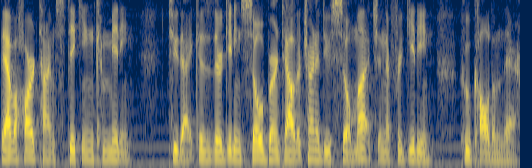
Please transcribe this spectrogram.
They have a hard time sticking, committing to that because they're getting so burnt out. They're trying to do so much, and they're forgetting who called them there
